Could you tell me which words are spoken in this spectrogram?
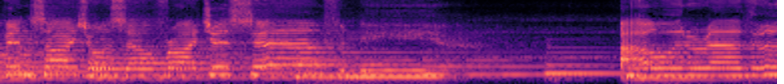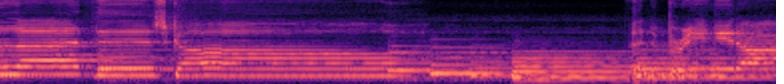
up inside your self-righteous symphony. I would rather let this go Than to bring it on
